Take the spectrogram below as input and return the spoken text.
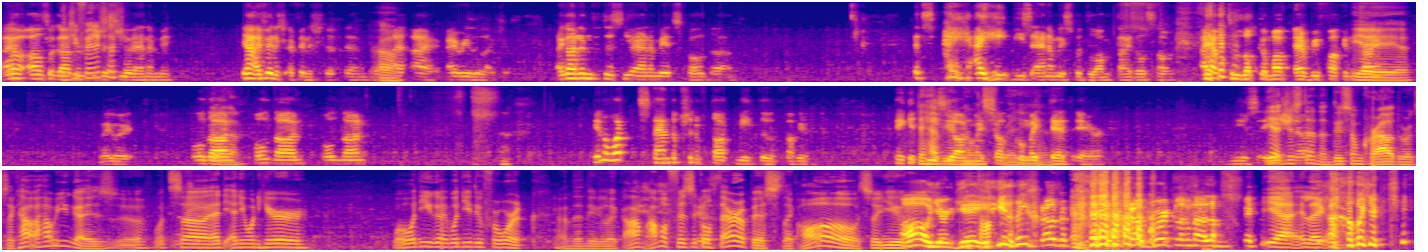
I also got Did you into finish this new anime. Yeah, I finished. I finished it, and uh, Oh. I, I I really like it. I got into this new anime. It's called. Uh, it's I, I hate these animes with long titles now. I have to look them up every fucking time. Yeah, yeah, yeah. Wait, wait. Hold on, on. hold on, hold on. You know what? Stand up should have taught me to fucking take it To easy on myself ready, my yeah. dead air. Use Yeah, Asia. just uh, do some crowd works. Like, how how are you guys? Uh, what's uh any- anyone here? Well, what do you guys? What do you do for work? And then they're like, I'm I'm a physical Yeah. therapist. Like, oh, so you? Oh, you're gay. lang crowd, crowd work lang na alam. Yeah, like oh, you're gay.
